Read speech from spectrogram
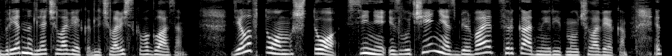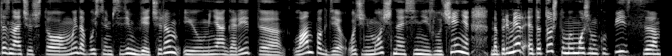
вредно для человека, для человеческого глаза. Дело в том, что синее излучение сбивает циркадные ритмы у человека. Это значит, что мы, допустим, сидим вечером, и у меня горит э, лампа, где очень мощное синее излучение. Например, это то, что мы можем купить с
